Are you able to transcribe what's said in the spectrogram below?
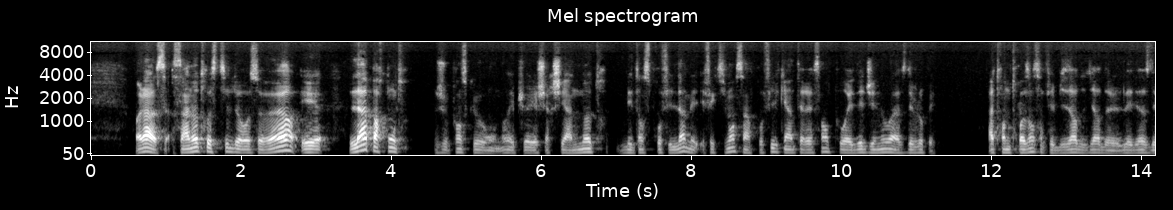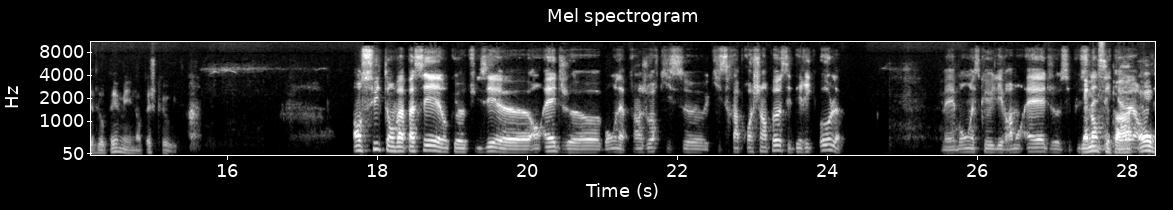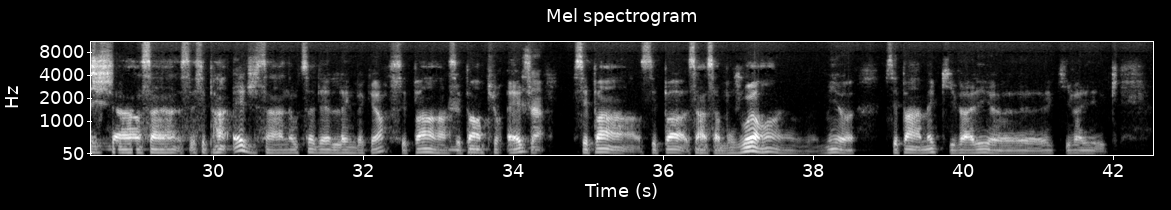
Voilà, c'est un autre style de receveur. Et là, par contre, je pense qu'on aurait pu aller chercher un autre, mais dans ce profil-là, mais effectivement, c'est un profil qui est intéressant pour aider Geno à se développer. À 33 ans, ça fait bizarre de dire de l'aider à se développer, mais il n'empêche que oui. Ensuite, on va passer, donc euh, tu disais euh, en edge, euh, bon, on a pris un joueur qui se, qui se rapproche un peu, c'est Derrick Hall. Mais bon, est-ce qu'il est vraiment edge? C'est plus. Mais non, c'est pas un edge. C'est pas un edge, c'est un outside linebacker. C'est pas, un, c'est pas un pur edge. C'est pas, c'est pas, c'est un, bon joueur, hein, mais euh, c'est pas un mec qui va aller, euh, qui va.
